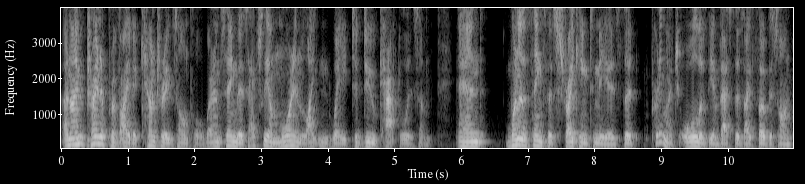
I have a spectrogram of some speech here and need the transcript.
And I'm trying to provide a counterexample where I'm saying there's actually a more enlightened way to do capitalism. And one of the things that's striking to me is that pretty much all of the investors I focus on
